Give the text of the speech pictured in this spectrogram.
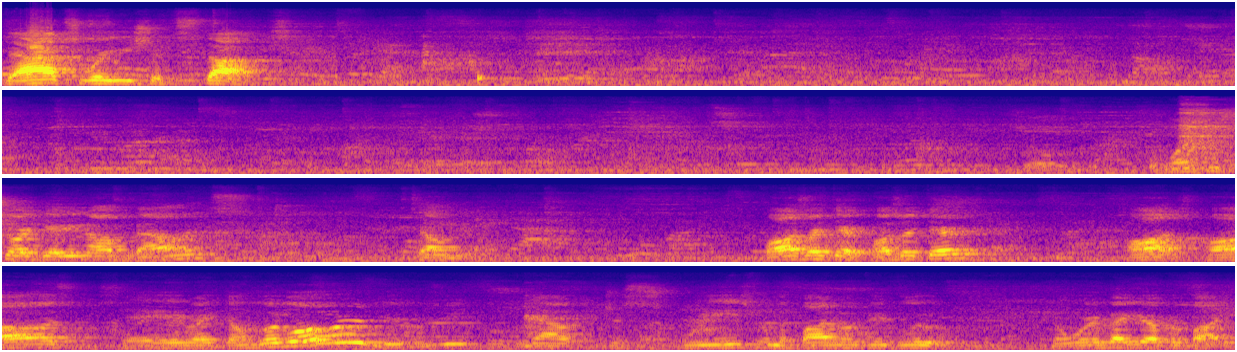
that's where you should stop. Once you start getting off balance, tell me. Pause right there. Pause right there. Pause. Pause. Stay right. Don't go lower. Now just squeeze from the bottom of your glute. Don't worry about your upper body.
